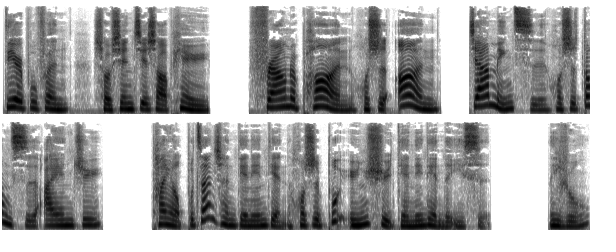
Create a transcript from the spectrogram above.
第二部分，首先介绍片语 frown upon 或是 on 加名词或是动词 ing，它有不赞成点点点或是不允许点点点的意思。例如，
